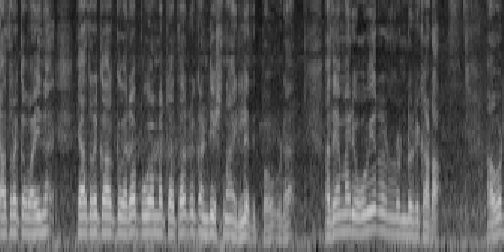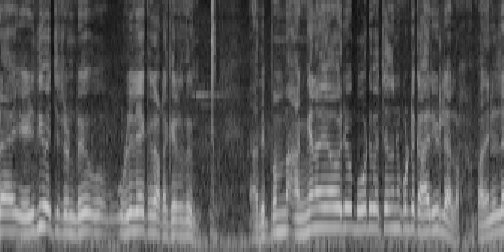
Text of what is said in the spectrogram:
യാത്രയ്ക്ക് വൈകുന്ന യാത്രക്കാർക്ക് വരെ പോകാൻ പറ്റാത്ത ഒരു കണ്ടീഷനാണ് ഇല്ലത് ഇപ്പോൾ ഇവിടെ. അതേമാതിരി ഓവിയറിലുണ്ട് ഒരു കട. അവിടെ എഴുതി വെച്ചിട്ടുണ്ട് ഉള്ളിലേക്ക് കടക്കരുത്. അതിപ്പം അങ്ങനെ ഒരു ബോർഡ് വെച്ചതിനെ കൊണ്ട് കാര്യമില്ലല്ലോ. അപ്പം അതിനുള്ള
